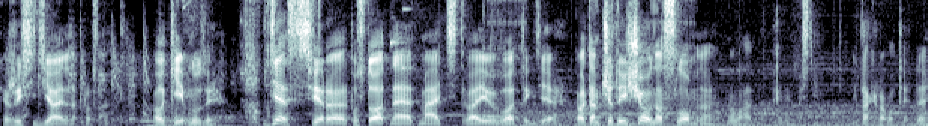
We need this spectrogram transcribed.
Кажись, идеально просто. Окей, внутрь. Где сфера пустотная, мать твою? Вот ты где. О, там что-то еще у нас сломано. Ну ладно, хрен бы с ним. И так работает, да?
